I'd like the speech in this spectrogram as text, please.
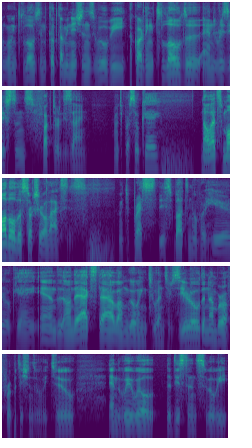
I'm going to load and code combinations will be according to load and resistance factor design. I'm going to press OK. Now let's model the structural axis going to press this button over here okay? And on the X tab I'm going to enter 0 the number of repetitions will be 2 and we will the distance will be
